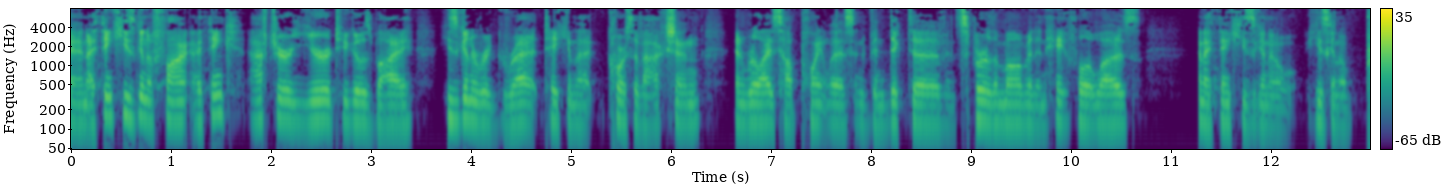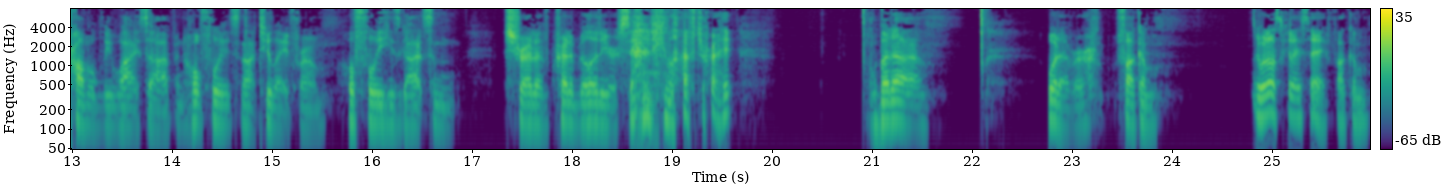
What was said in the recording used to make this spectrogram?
And I think he's going to find, I think after a year or two goes by, he's going to regret taking that course of action and realize how pointless and vindictive and spur of the moment and hateful it was. And I think he's to, he's to probably wise up and hopefully it's not too late for him. Hopefully he's got some shred of credibility or sanity left, right? But, uh, whatever. Fuck him. What else could I say? Fuck him.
